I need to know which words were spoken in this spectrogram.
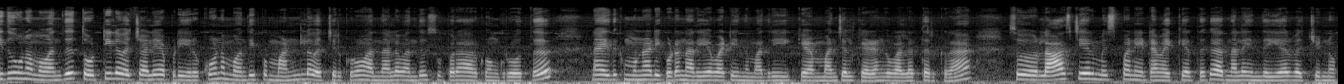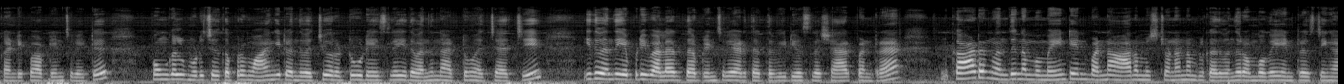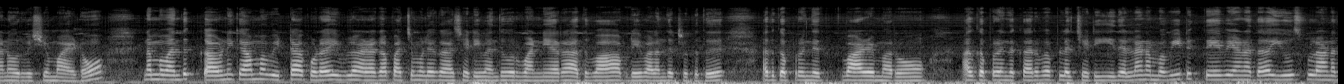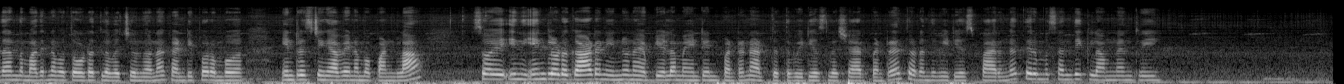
இதுவும் நம்ம வந்து தொட்டியில் வச்சாலே அப்படி இருக்கும். நம்ம வந்து இப்போ மண்ணில் வச்சுருக்குறோம். அதனால் வந்து சூப்பராக இருக்கும் க்ரோத்து நான் இதுக்கு முன்னாடி கூட நிறைய வாட்டி இந்த மாதிரி கெ மஞ்சள் கிழங்கு வளர்த்துருக்குறேன். ஸோ லாஸ்ட் இயர் மிஸ் பண்ணிட்டேன் வைக்கிறதுக்கு. அதனால் இந்த இயர் வச்சிடணும் கண்டிப்பாக அப்படின்னு சொல்லிட்டு பொங்கல் முடிச்சதுக்கப்புறம் வாங்கிட்டு வந்து வச்சு ஒரு டூ டேஸ்லேயே இதை வந்து நட்டும் வச்சாச்சு. இது வந்து எப்படி வளருது அப்படின்னு சொல்லி அடுத்தடுத்த வீடியோஸில் ஷேர் பண்ணுறேன் கார்டன் வந்து நம்ம மெயின்டைன் பண்ண ஆரம்பிச்சிட்டோன்னா நம்மளுக்கு அது வந்து ரொம்பவே இன்ட்ரெஸ்டிங்கான ஒரு விஷயமாயிடும். நம்ம வந்து கவனிக்காமல் விட்டால் கூட இவ்வளோ அழகாக பச்சை மிளகாய் செடி வந்து ஒரு ஒன் இயராக அதுவாக அப்படியே வளர்ந்துட்டுருக்குது. அதுக்கப்புறம் இந்த வாழை மரம் அதுக்கப்புறம் இந்த கருவேப்பிலை செடி இதெல்லாம் நம்ம வீட்டுக்கு தேவையானதாக யூஸ்ஃபுல்லானதாக அந்த மாதிரி நம்ம தோட்டத்தில் வச்சுருந்தோன்னா கண்டிப்பாக ரொம்ப இன்ட்ரெஸ்டிங்காகவே நம்ம பண்ணலாம். ஸோ இன் எங்களோட கார்டன் இன்னும் நான் எப்படியெல்லாம் மெயின்டைன் பண்ணுறேன்னு அடுத்தடுத்த வீடியோஸில் ஷேர் பண்ணுறேன் தொடர்ந்து வீடியோஸ் பாருங்கள் திரும்ப சந்திக்கலாம். நன்றி.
